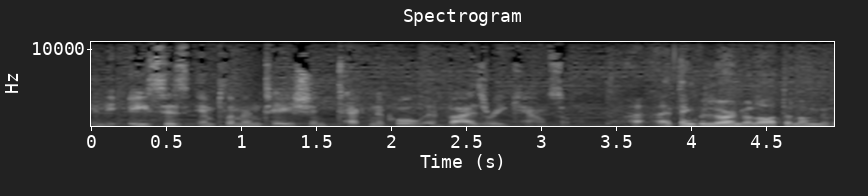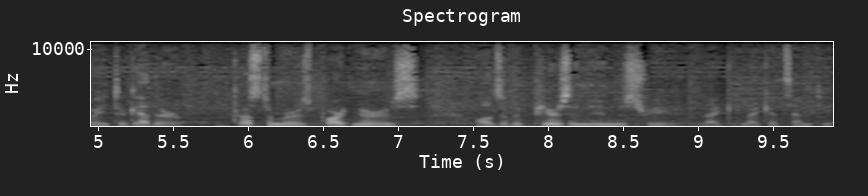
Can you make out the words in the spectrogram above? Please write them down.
in the ACES Implementation Technical Advisory Council. I think we learned a lot along the way together, customers, partners, also with peers in the industry like, like at SMPTE.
